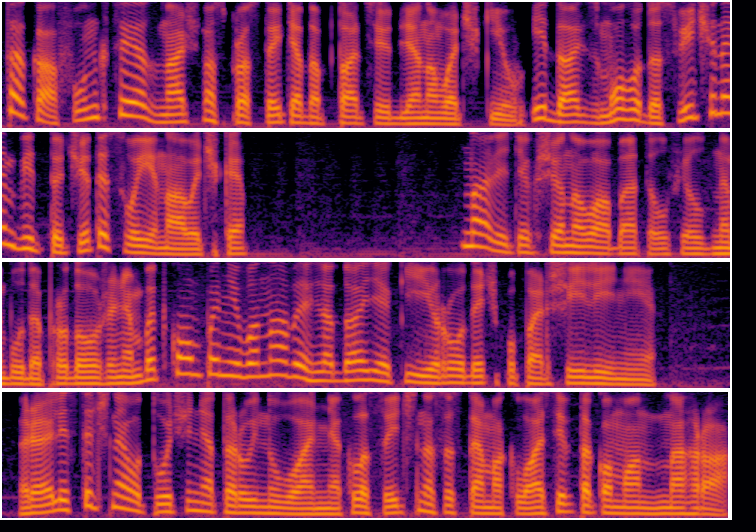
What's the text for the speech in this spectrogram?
Така функція значно спростить адаптацію для новачків і дасть змогу досвідченим відточити свої навички. Навіть якщо нова Battlefield не буде продовженням Company, вона виглядає як її родич по першій лінії. Реалістичне оточення та руйнування, класична система класів та командна гра.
